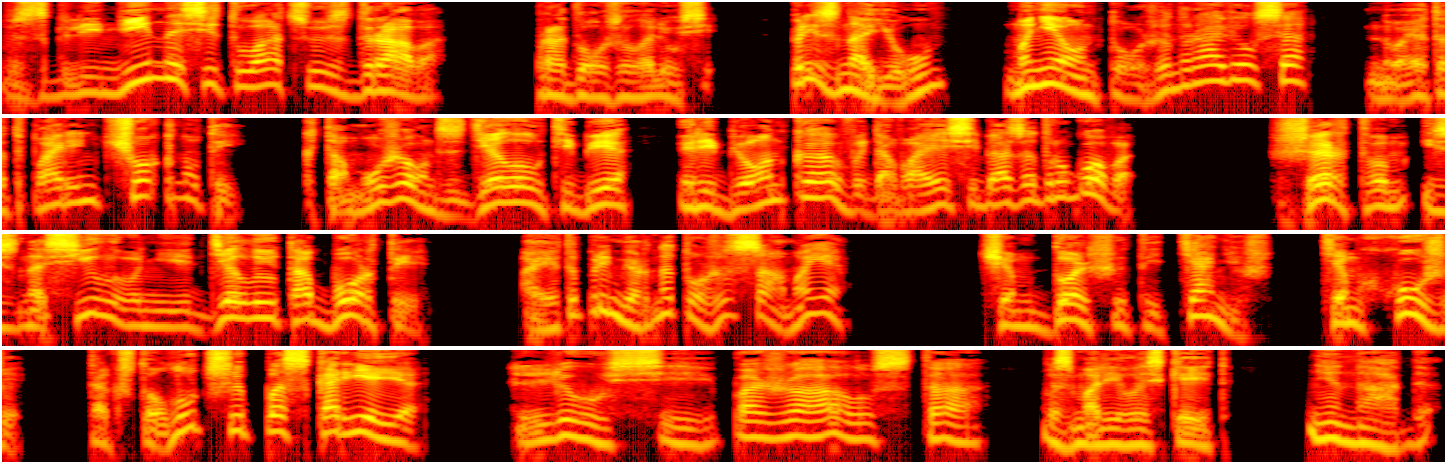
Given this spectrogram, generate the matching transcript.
«Взгляни на ситуацию здраво. продолжила Люси. Признаю, мне он тоже нравился, но этот парень чокнутый. К тому же он сделал тебе ребенка, выдавая себя за другого. Жертвам изнасилования делают аборты, а это примерно то же самое. Чем дольше ты тянешь, тем хуже, так что лучше поскорее. — Люси, пожалуйста, — возмолилась Кейт, — не надо.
